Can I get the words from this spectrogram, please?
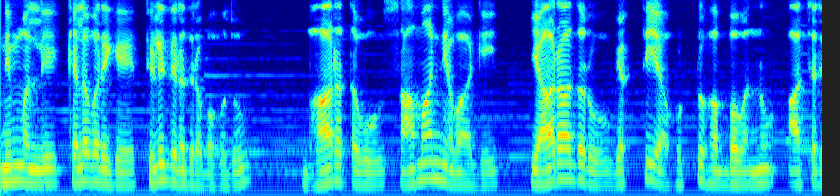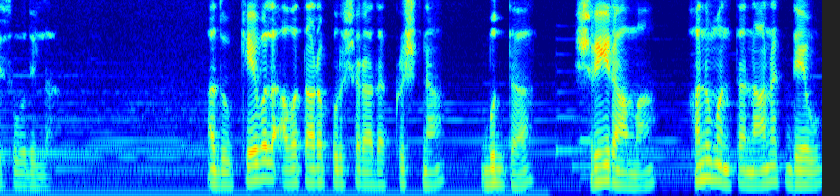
ನಿಮ್ಮಲ್ಲಿ ಕೆಲವರಿಗೆ ತಿಳಿದಿರದಿರಬಹುದು. ಭಾರತವು ಸಾಮಾನ್ಯವಾಗಿ ಯಾರಾದರೂ ವ್ಯಕ್ತಿಯ ಹುಟ್ಟುಹಬ್ಬವನ್ನು ಆಚರಿಸುವುದಿಲ್ಲ. ಅದು ಕೇವಲ ಅವತಾರ ಪುರುಷರಾದ ಕೃಷ್ಣ, ಬುದ್ಧ, ಶ್ರೀರಾಮ, ಹನುಮಂತ ನಾನಕ್ ದೇವ್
